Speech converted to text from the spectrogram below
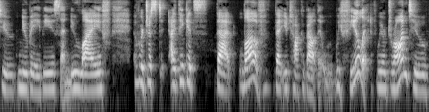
to new babies and new life. And we're just, I think it's that love that you talk about that we feel it. We are drawn to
